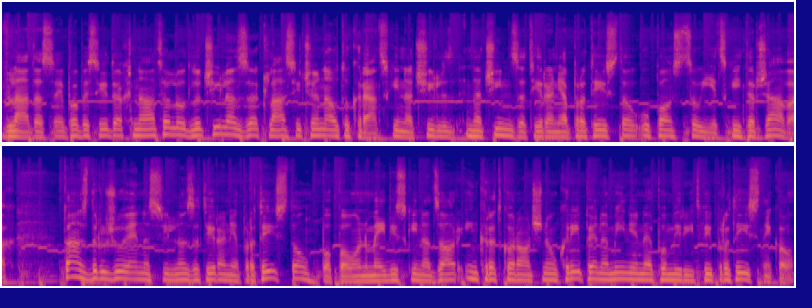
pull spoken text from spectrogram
Vlada se je po besedah NATO odločila za klasičen avtokratski način, način zatiranja protestov v postsovjetskih državah. Ta združuje nasilno zatiranje protestov, popoln medijski nadzor in kratkoročne ukrepe namenjene pomiritvi protestnikov.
